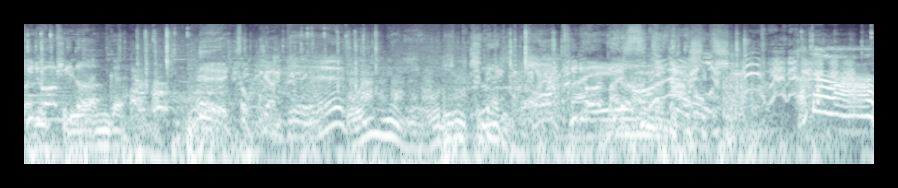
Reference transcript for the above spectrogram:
금더 필요합니다. 네, 족장님. 운명이 우리를 기다리네. 필요합니다. 말씀만 하십시오. 가자.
